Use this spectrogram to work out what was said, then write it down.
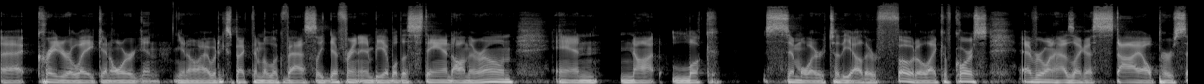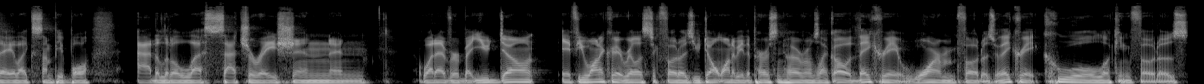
at Crater Lake in Oregon. You know, I would expect them to look vastly different and be able to stand on their own and not look similar to the other photo. Like, of course, everyone has like a style per se. Like, some people add a little less saturation and whatever, but you don't. If you want to create realistic photos, you don't want to be the person who everyone's like, oh, they create warm photos or they create cool looking photos.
